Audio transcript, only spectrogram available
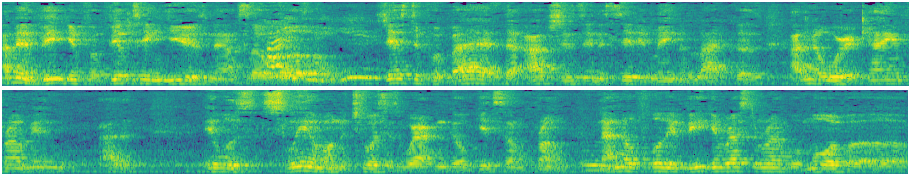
I've been vegan for 15 years now. So uh, just to provide the options in the city mean a lot because I know where it came from and I it was slim on the choices where I can go get some from. Not no fully vegan restaurant, but more of a um,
